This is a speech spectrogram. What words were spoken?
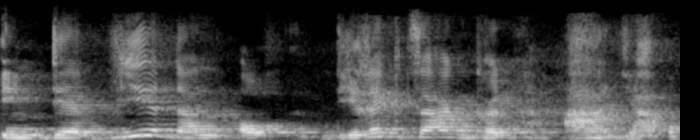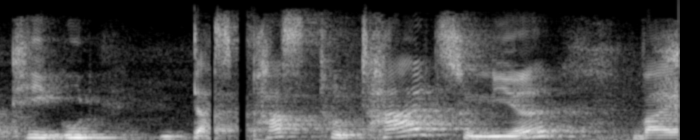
in der wir dann auch direkt sagen können, ah ja, okay, gut, das passt total zu mir, weil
